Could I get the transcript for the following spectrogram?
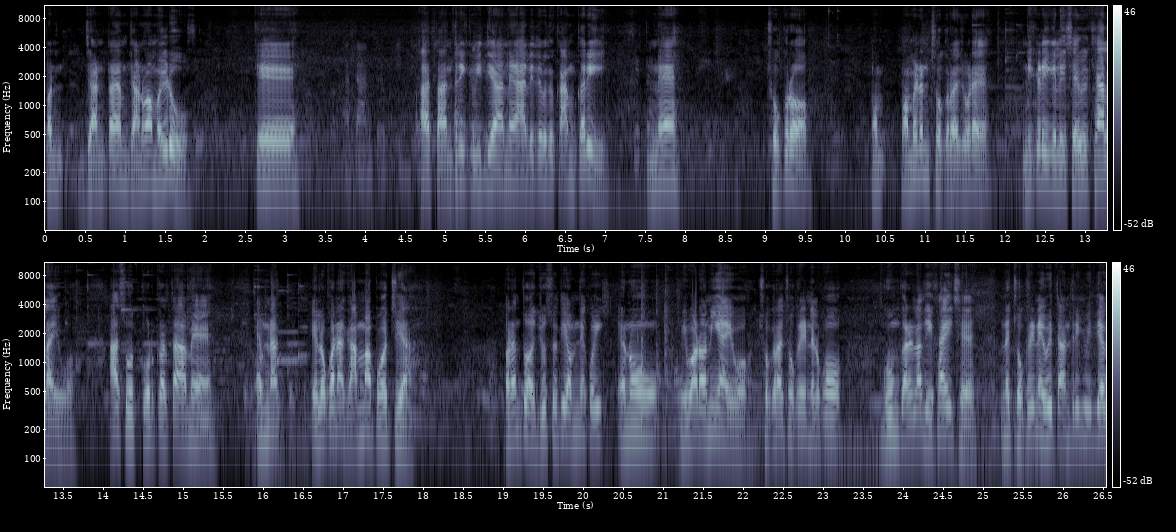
પણ જાણતા એમ જાણવા મળ્યું કે આ તાંત્રિક વિદ્યા અને આ રીતે બધું કામ કરી ને છોકરો, મોમ- મોમેડન છોકરા જોડે નીકળી ગયેલી છે એવી ખ્યાલ આવ્યો. આ શોધખોળ કરતાં અમે એમના, એ લોકોના ગામમાં પહોંચ્યા. પરંતુ હજુ સુધી અમને કોઈ એનો નિવાડો નહીં આવ્યો. છોકરા છોકરીને લોકો ગુમ કરેલા દેખાય છે. ને છોકરીને એવી તાંત્રિક વિદ્યા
